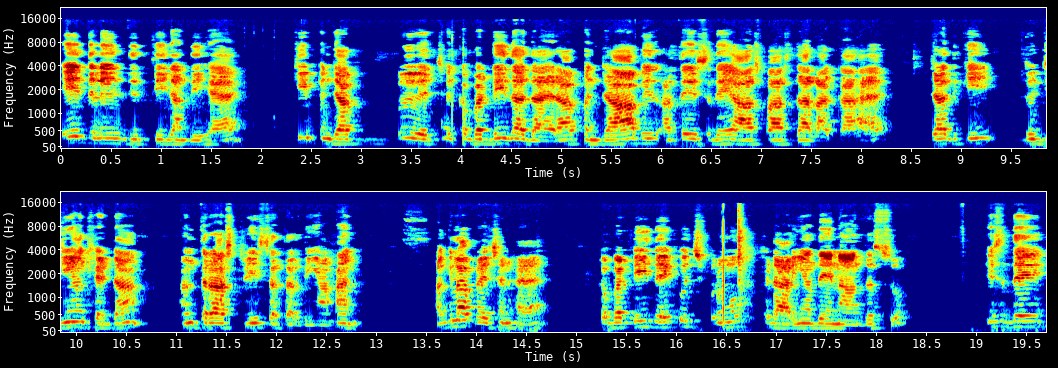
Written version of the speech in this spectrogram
ਇਹ ਦਲੀਲ ਦਿੱਤੀ ਜਾਂਦੀ ਹੈ ਕਿ ਪੰਜਾਬ ਵਿੱਚ ਕਬੱਡੀ ਦਾ ਦਾਇਰਾ ਪੰਜਾਬ ਅਤੇ ਇਸ ਦੇ ਆਸ-ਪਾਸ ਦਾ ਇਲਾਕਾ ਹੈ ਜਦ ਕਿ ਦੂਜੀਆਂ ਖੇਡਾਂ ਅੰਤਰਰਾਸ਼ਟਰੀ ਸਤਰ ਦੀਆਂ ਹਨ। ਅਗਲਾ ਪ੍ਰਸ਼ਨ ਹੈ, ਕਬੱਡੀ ਦੇ ਕੁਝ ਪ੍ਰਮੁੱਖ ਖਿਡਾਰੀਆਂ ਦੇ ਨਾਮ ਦੱਸੋ। ਇਸ ਦੇ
